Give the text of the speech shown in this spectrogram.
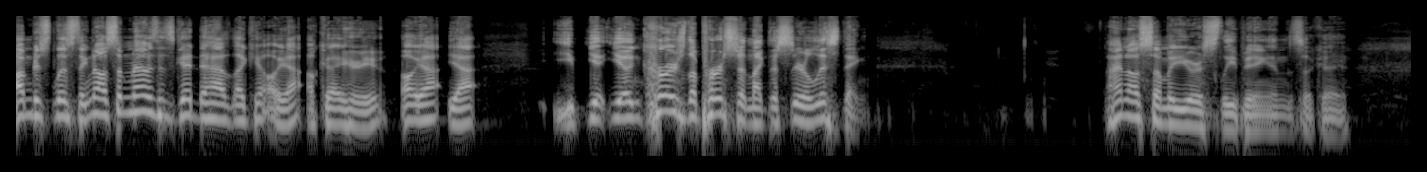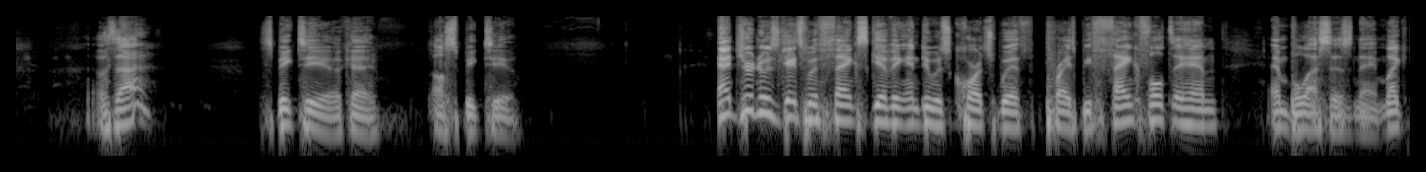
I'm just listening. No, sometimes it's good to have, like, oh, yeah, okay, I hear you. Oh, yeah, yeah. You, you, you encourage the person like this, you're listening. I know some of you are sleeping and it's okay. What's that? Speak to you. Okay. I'll speak to you. Enter into his gates with thanksgiving, into his courts with praise. Be thankful to him and bless his name. Like,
